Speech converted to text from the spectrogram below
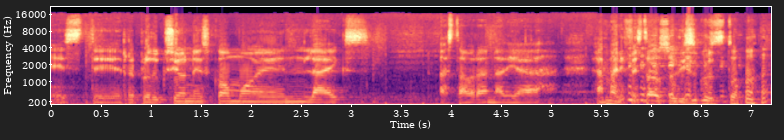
este, reproducciones como en likes. Hasta ahora nadie ha, ha manifestado su disgusto.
